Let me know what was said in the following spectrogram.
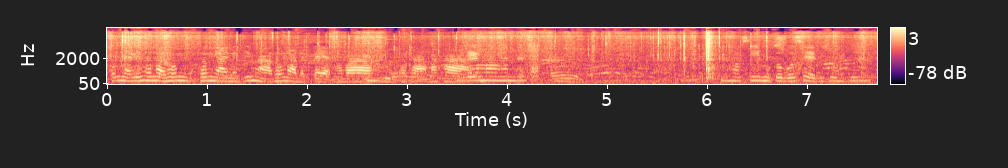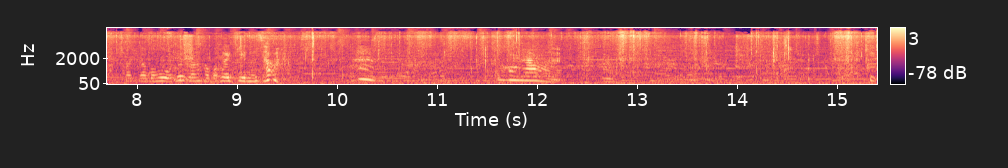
ท้องใหญ่เลยเท่าไหร่ท้องท้องใหญ่หนึ่งที่หาท้องหน่อยแปดมาว่าลูกเขาถามมาค่ะได้มากันได้เออ เขาซีมันก็บ่แซ่บที่ส่งเพื่อนคนกระบอกทุกคนเขาบอกเคยกินซะที่ห้องห้ามแหละพริก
